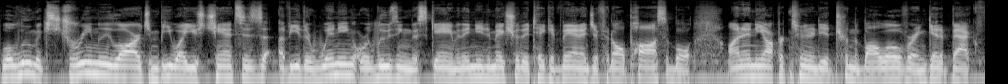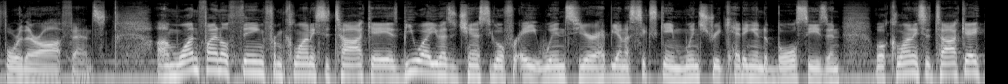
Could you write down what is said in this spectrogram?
will loom extremely large in BYU's chances of either winning or losing this game. And they need to make sure they take advantage, if at all possible, on any opportunity to turn the ball over and get it back for their offense. Um, one final thing from Kalani Sitake is BYU has a chance to go for eight wins here, be on a six game win streak heading into bowl season. Well, Kalani Sitake,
